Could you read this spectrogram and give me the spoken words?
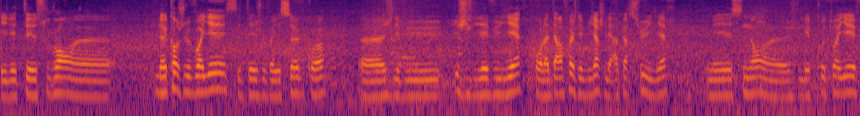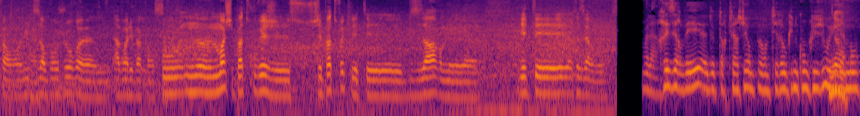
Il était souvent, euh, quand je le voyais, c'était, je le voyais seul quoi. Euh, je l'ai vu, je l'ai vu hier. Pour la dernière fois, je l'ai vu hier, je l'ai aperçu hier. Mais sinon, je l'ai côtoyé, en lui disant bonjour avant les vacances. moi, j'ai pas trouvé, j'ai pas trouvé qu'il était bizarre, mais il était réservé. Voilà, réservé. Euh, docteur Clerget, on peut en tirer aucune conclusion, évidemment.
